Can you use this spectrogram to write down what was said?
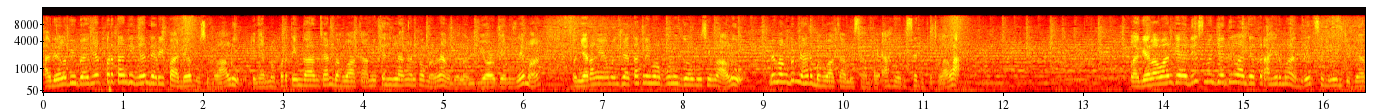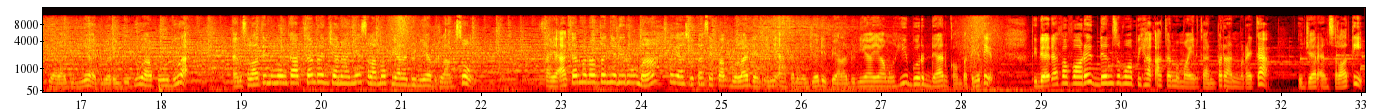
Ada lebih banyak pertandingan daripada musim lalu, dengan mempertimbangkan bahwa kami kehilangan pemenang Ballon d'Or Benzema, penyerang yang mencetak 50 gol musim lalu. Memang benar bahwa kami sampai akhir sedikit lelah. Laga lawan Cadiz menjadi laga terakhir Madrid sebelum jeda Piala Dunia 2022. Ancelotti mengungkapkan rencananya selama Piala Dunia berlangsung. Saya akan menontonnya di rumah, saya suka sepak bola dan ini akan menjadi Piala Dunia yang menghibur dan kompetitif. Tidak ada favorit dan semua pihak akan memainkan peran mereka, ujar Ancelotti.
